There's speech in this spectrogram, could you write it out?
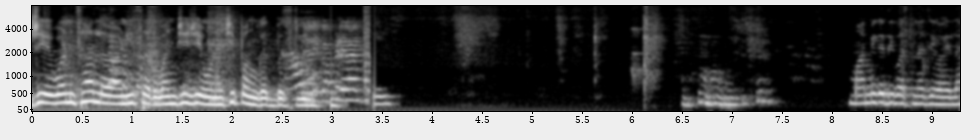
जेवण झालं आणि सर्वांची जेवणाची पंगत बसली. मामी कधी बसणार जेवायला?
